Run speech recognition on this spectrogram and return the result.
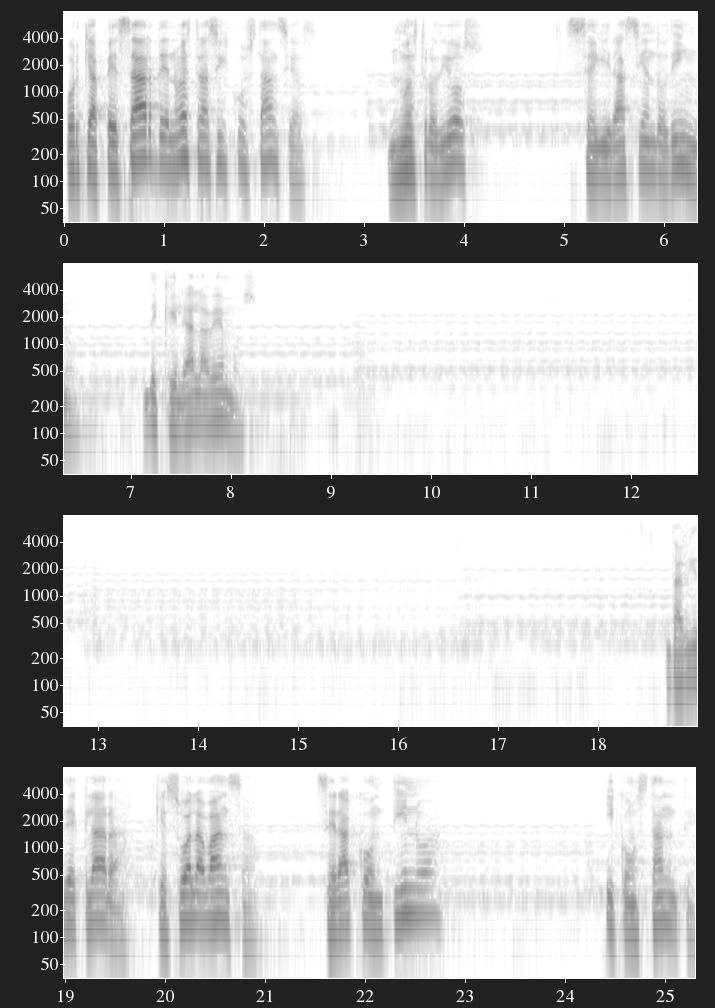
Porque a pesar de nuestras circunstancias, nuestro Dios seguirá siendo digno de que le alabemos. David declara que su alabanza será continua y constante.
